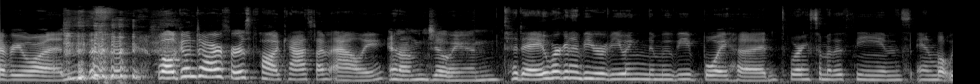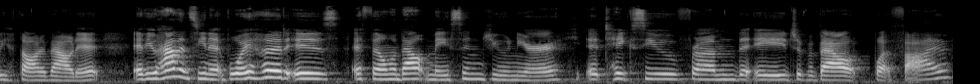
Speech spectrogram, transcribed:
everyone. Welcome to our first podcast. I'm Allie. And I'm Jillian. Today, we're going to be reviewing the movie Boyhood, exploring some of the themes and what we thought about it. If you haven't seen it, Boyhood is a film about Mason Jr. It takes you from the age of about, what, five?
